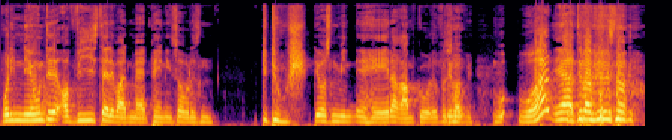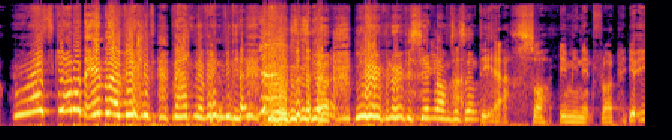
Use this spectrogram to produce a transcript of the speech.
hvor de nævnte og viste, at det var et mad painting, så var det sådan. Det var sådan min øh, hage, der ramte gulvet, for det var, Wh- What? ja, det var virkelig sådan noget, hvad sker der? Det intet er virkeligt. Verden er vanvittig. ja, løb, løb i cirkler om sig selv. Det er så eminent flot. Ja, ja,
